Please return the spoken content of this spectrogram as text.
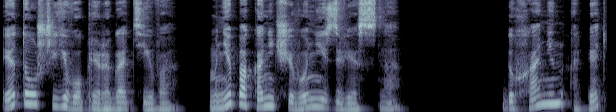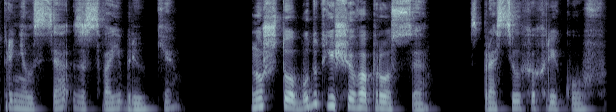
Это уж его прерогатива. Мне пока ничего не известно. Духанин опять принялся за свои брюки. «Ну что, будут еще вопросы?» – спросил Хохряков.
